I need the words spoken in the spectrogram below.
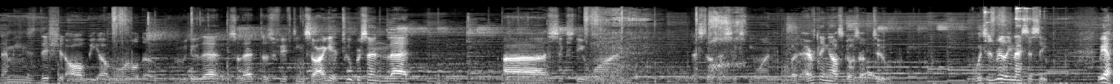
That means this should all be up more. Hold up. Let me do that. So that does 15. So I get 2% in that. Uh, 61. That still does 61. But everything else goes up too. Which is really nice to see. But yeah,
